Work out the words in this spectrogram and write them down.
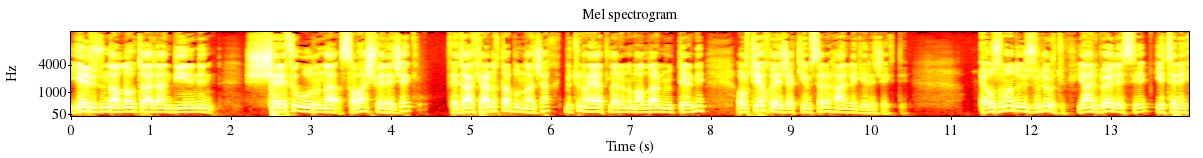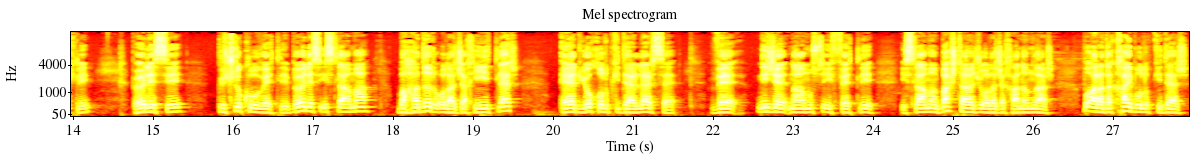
Yeryüzünde Allahu Teala'nın dininin şerefi uğruna savaş verecek, fedakarlık da bulunacak, bütün hayatlarını, mallar, mülklerini ortaya koyacak kimseler haline gelecekti. E o zaman da üzülürdük. Yani böylesi yetenekli, böylesi güçlü kuvvetli, böylesi İslam'a bahadır olacak yiğitler eğer yok olup giderlerse ve nice namuslu iffetli İslam'ın baş tacı olacak hanımlar bu arada kaybolup gider,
